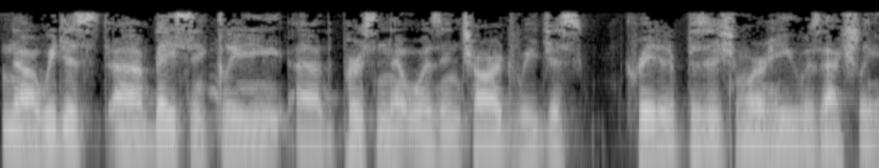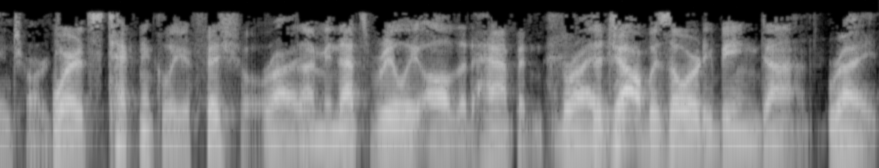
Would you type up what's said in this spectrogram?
No, we just uh, basically uh, the person that was in charge. We just created a position where he was actually in charge. Where it's technically official. Right. I mean, that's really all that happened. Right. The job was already being done. Right,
